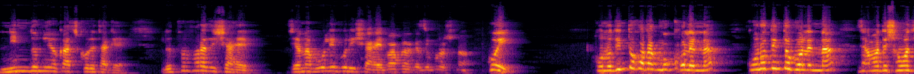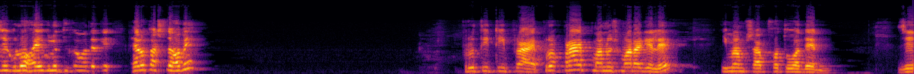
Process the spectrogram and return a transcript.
নিন্দনীয় কাজ করে থাকে। লুৎফর ফরাজি সাহেব জেনা বলিপুরি সাহেব, আপনার কাছে প্রশ্ন, কই? কোনোদিন তো কথা মুখ খোলেন না, কোনোদিন তো বলেন না যে আমাদের সমাজে এগুলো হয়, এগুলো থেকে আমাদেরকে ফেরত আসতে হবে? প্রতিটি প্রায় প্রায় মানুষ মারা গেলে ইমাম সাহেব ফতোয়া দেন যে,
